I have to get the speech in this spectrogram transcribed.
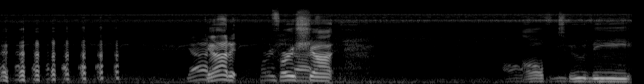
Got, got it First first shot. shot off to the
